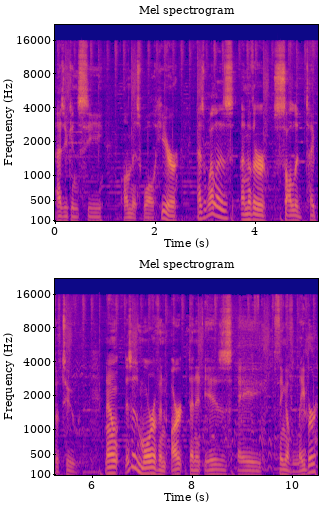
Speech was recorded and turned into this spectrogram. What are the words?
as you can see on this wall here, as well as another solid type of tube. Now, this is more of an art than it is a thing of labor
